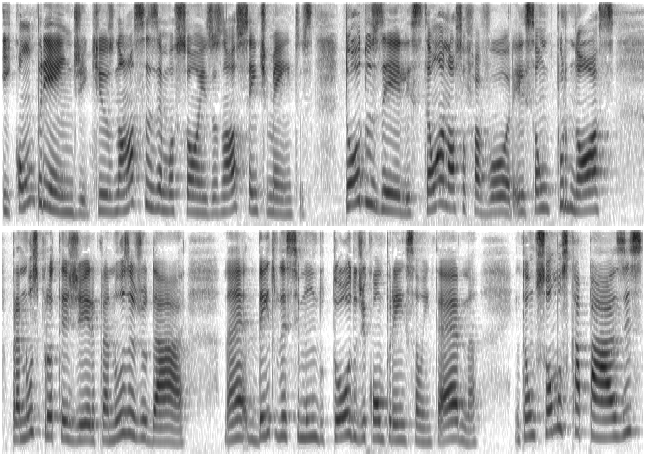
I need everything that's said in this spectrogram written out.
e compreende que as nossas emoções, os nossos sentimentos, todos eles estão a nosso favor, eles são por nós, para nos proteger, para nos ajudar, né, dentro desse mundo todo de compreensão interna, então somos capazes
